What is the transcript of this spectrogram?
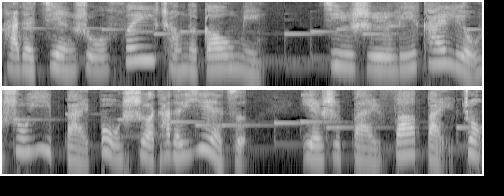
他的剑术非常的高明，即使离开柳树一百步射他的叶子，也是百发百中。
